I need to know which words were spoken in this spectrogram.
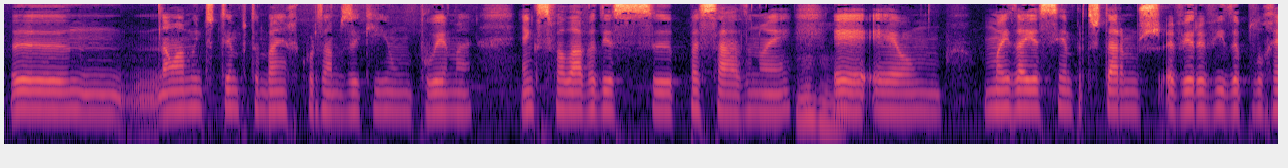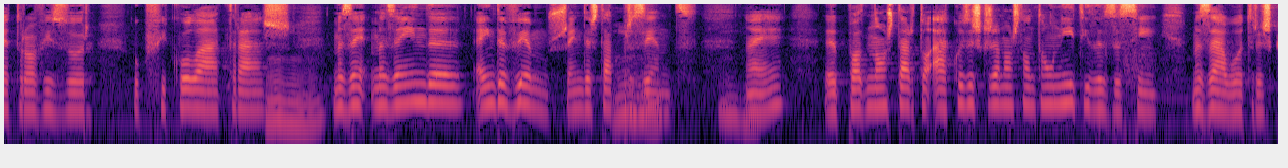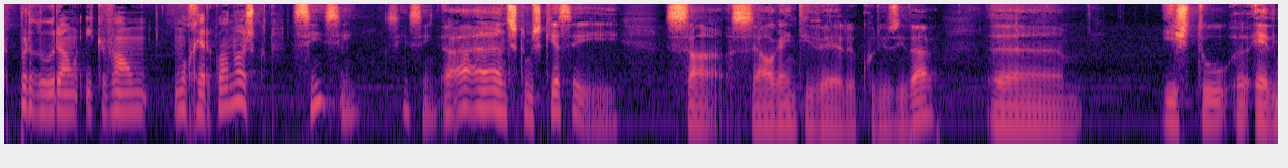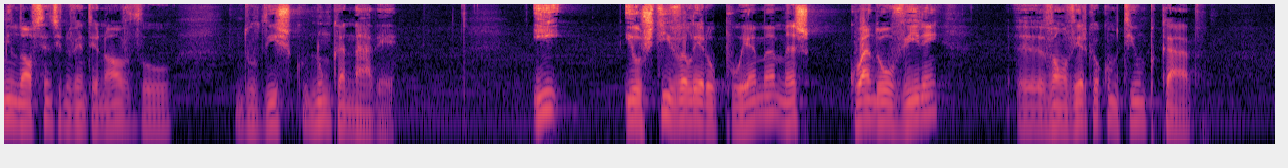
Uh, não há muito tempo também recordámos aqui um poema em que se falava desse passado, não é? Uhum. É, é um, uma ideia sempre de estarmos a ver a vida pelo retrovisor, o que ficou lá atrás, uhum. mas, mas ainda, ainda vemos, ainda está uhum. presente, uhum. não é? Eh, pode não estar tão, há coisas que já não estão tão nítidas assim, mas há outras que perduram e que vão morrer connosco. Sim, sim, sim, sim. Antes que me esqueça e se, se alguém tiver curiosidade, uh, isto eh, é de 1999 do, do disco Nunca Nada. E eu estive a ler o poema, mas quando ouvirem uh, vão ver que eu cometi um pecado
